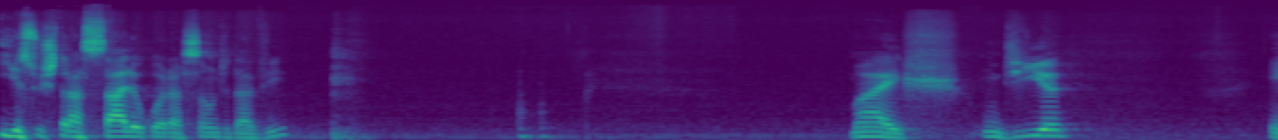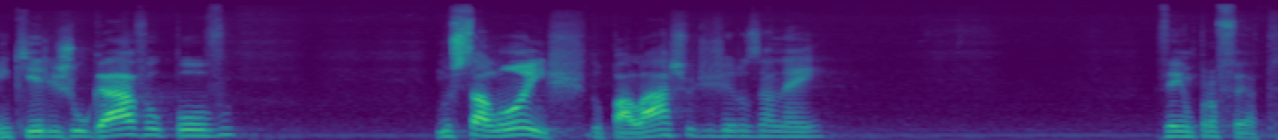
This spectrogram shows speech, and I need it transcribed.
E isso estraçalha o coração de Davi. Mas um dia em que ele julgava o povo, nos salões do palácio de Jerusalém, vem um profeta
